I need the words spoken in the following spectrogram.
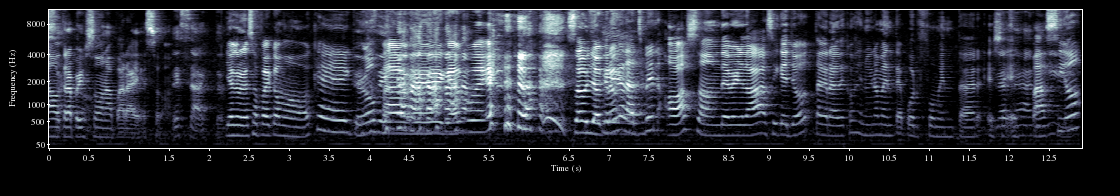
a otra persona para eso. Exacto. Yo creo que eso fue como, ok, girl power, ¿qué fue? so yo creo que that's been awesome, de verdad, así que yo te agradezco genuinamente por fomentar ese espacio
